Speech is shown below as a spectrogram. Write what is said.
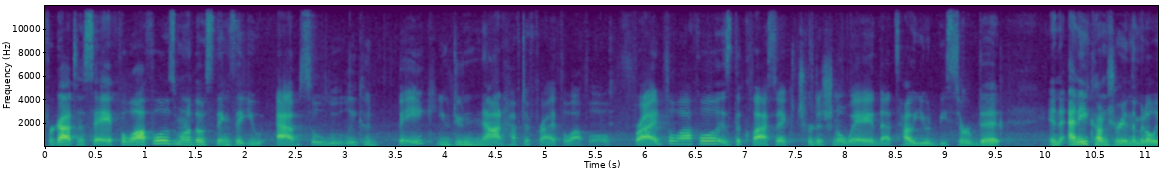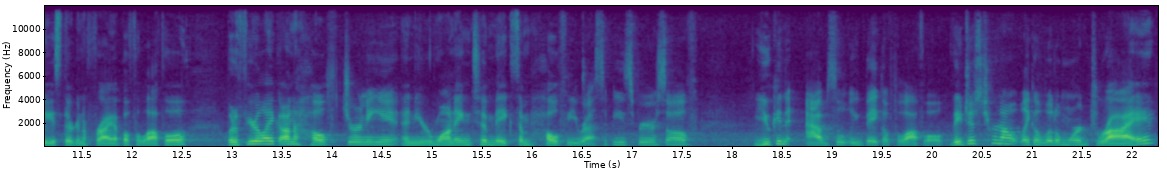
Forgot to say, falafel is one of those things that you absolutely could bake. You do not have to fry falafel. Fried falafel is the classic traditional way. That's how you would be served it. In any country in the Middle East, they're gonna fry up a falafel. But if you're like on a health journey and you're wanting to make some healthy recipes for yourself, you can absolutely bake a falafel. They just turn out like a little more dry.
